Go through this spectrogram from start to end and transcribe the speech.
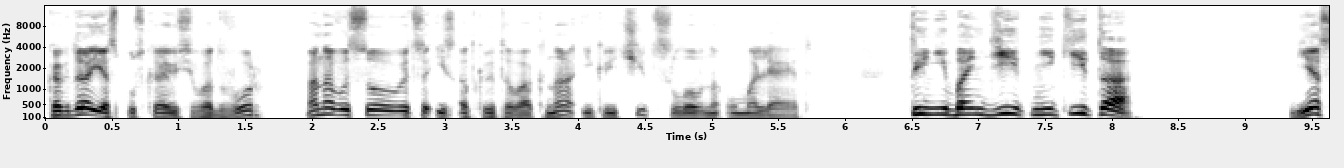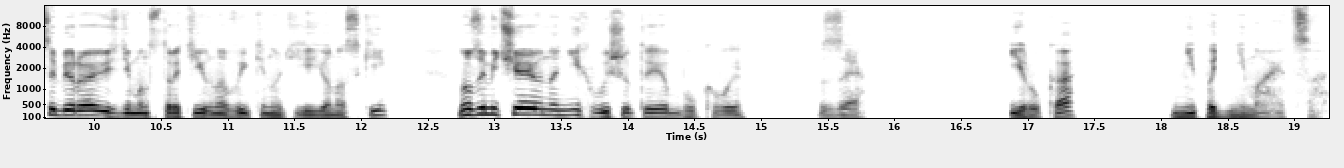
Когда я спускаюсь во двор, она высовывается из открытого окна и кричит, словно умоляет. «Ты не бандит, Никита!» Я собираюсь демонстративно выкинуть ее носки, но замечаю на них вышитые буквы «З». И рука не поднимается.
